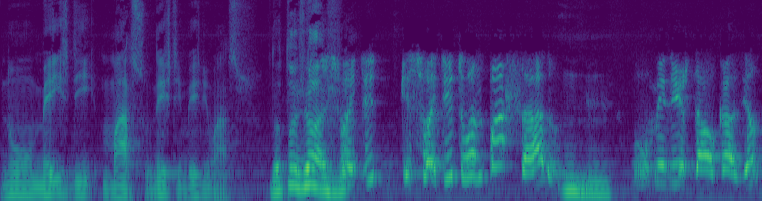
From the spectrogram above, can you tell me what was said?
no mês de março, neste mês de março. Doutor Jorge. Isso foi dito, isso foi dito ano passado. Uhum o ministro da ocasião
